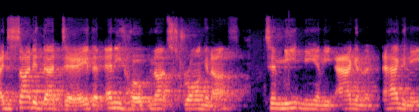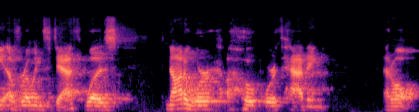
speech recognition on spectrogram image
I decided that day that any hope not strong enough to meet me in the agony of Rowan's death was not a, wor- a hope worth having at all.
